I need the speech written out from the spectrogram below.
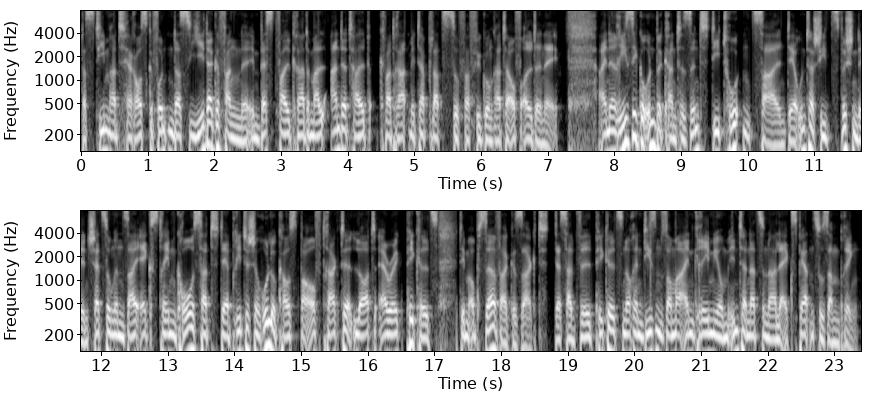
Das Team hat herausgefunden, dass jeder Gefangene im Bestfall gerade mal anderthalb Quadratmeter Platz zur Verfügung hatte auf Alderney. Eine riesige Unbekannte sind die Totenzahlen. Der Unterschied zwischen den Schätzungen sei extrem groß, hat der britische Holocaust-Beauftragte Lord Eric Pickles dem Observer gesagt. Deshalb will Pickles noch in diesem Sommer ein Gremium internationaler Experten zusammenbringen.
